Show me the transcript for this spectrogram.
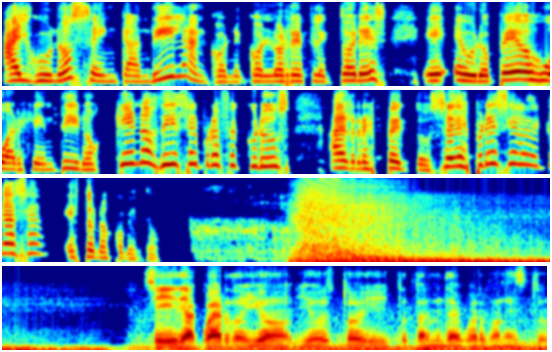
algunos se encandilan con, los reflectores eh, europeos o argentinos. ¿Qué nos dice el profe Cruz al respecto? ¿Se desprecia lo de casa? Esto nos comentó. Sí, de acuerdo, yo, yo estoy totalmente de acuerdo con esto.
